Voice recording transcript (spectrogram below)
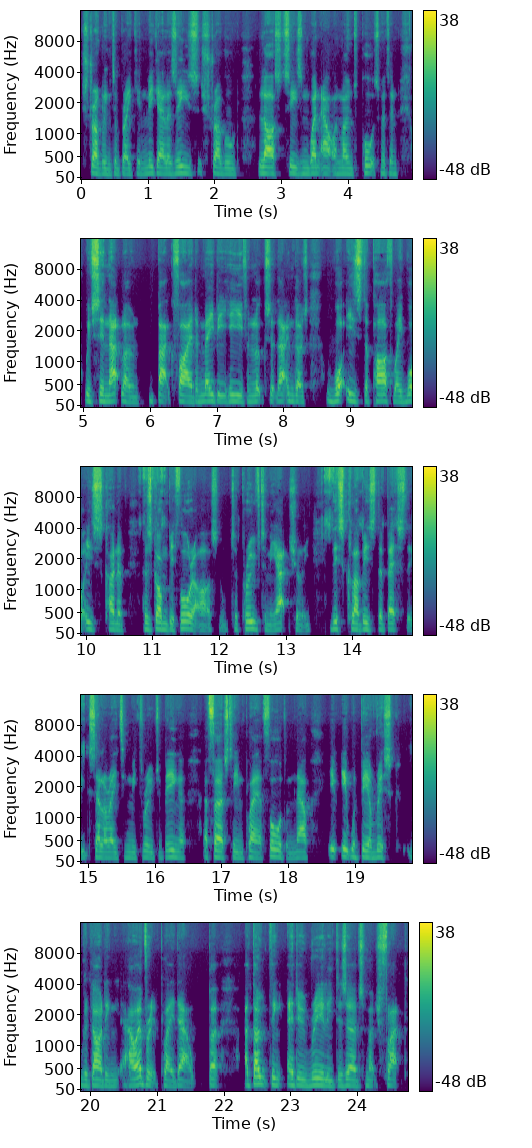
struggling to break in. Miguel Azeez struggled last season, went out on loan to Portsmouth, and we've seen that loan backfired. And maybe he even looks at that and goes, "What is the pathway? What is kind of has gone before at Arsenal to prove to me actually this club is the best at accelerating me through to being a, a first team player for them." Now, it, it would be a risk regarding however it played out, but I don't think Edu really deserves much flack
